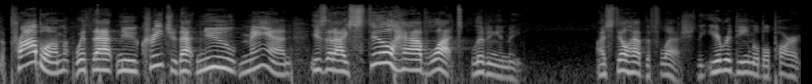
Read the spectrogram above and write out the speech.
The problem with that new creature, that new man, is that I still have what living in me? I still have the flesh, the irredeemable part.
